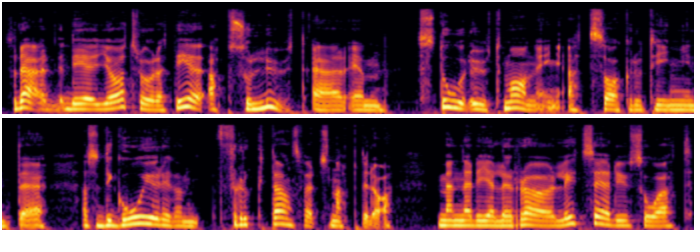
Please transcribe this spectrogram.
sådär. Det, jag tror att det absolut är en stor utmaning att saker och ting inte... Alltså det går ju redan fruktansvärt snabbt idag. Men när det gäller rörligt så är det ju så att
